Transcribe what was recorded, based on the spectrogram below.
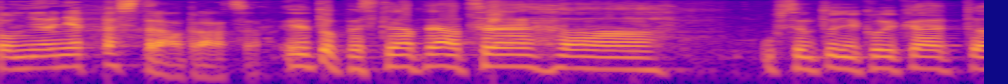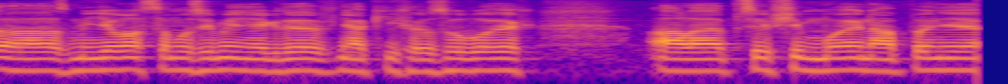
poměrně pestrá práce. Je to pestrá práce. už jsem to několikrát zmiňoval samozřejmě někde v nějakých rozhovorech, ale především moje náplně,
